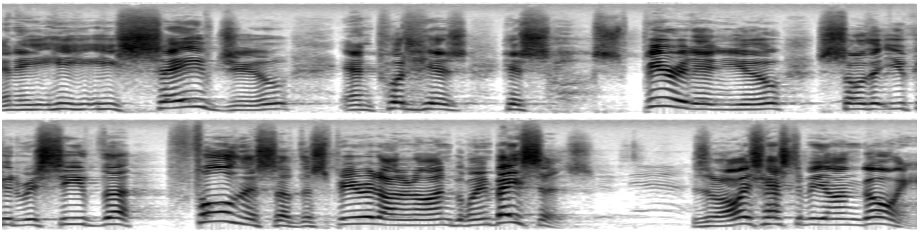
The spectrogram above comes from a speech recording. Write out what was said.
And he, he, he saved you and put his, his spirit in you so that you could receive the fullness of the spirit on an ongoing basis. Because it always has to be ongoing.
